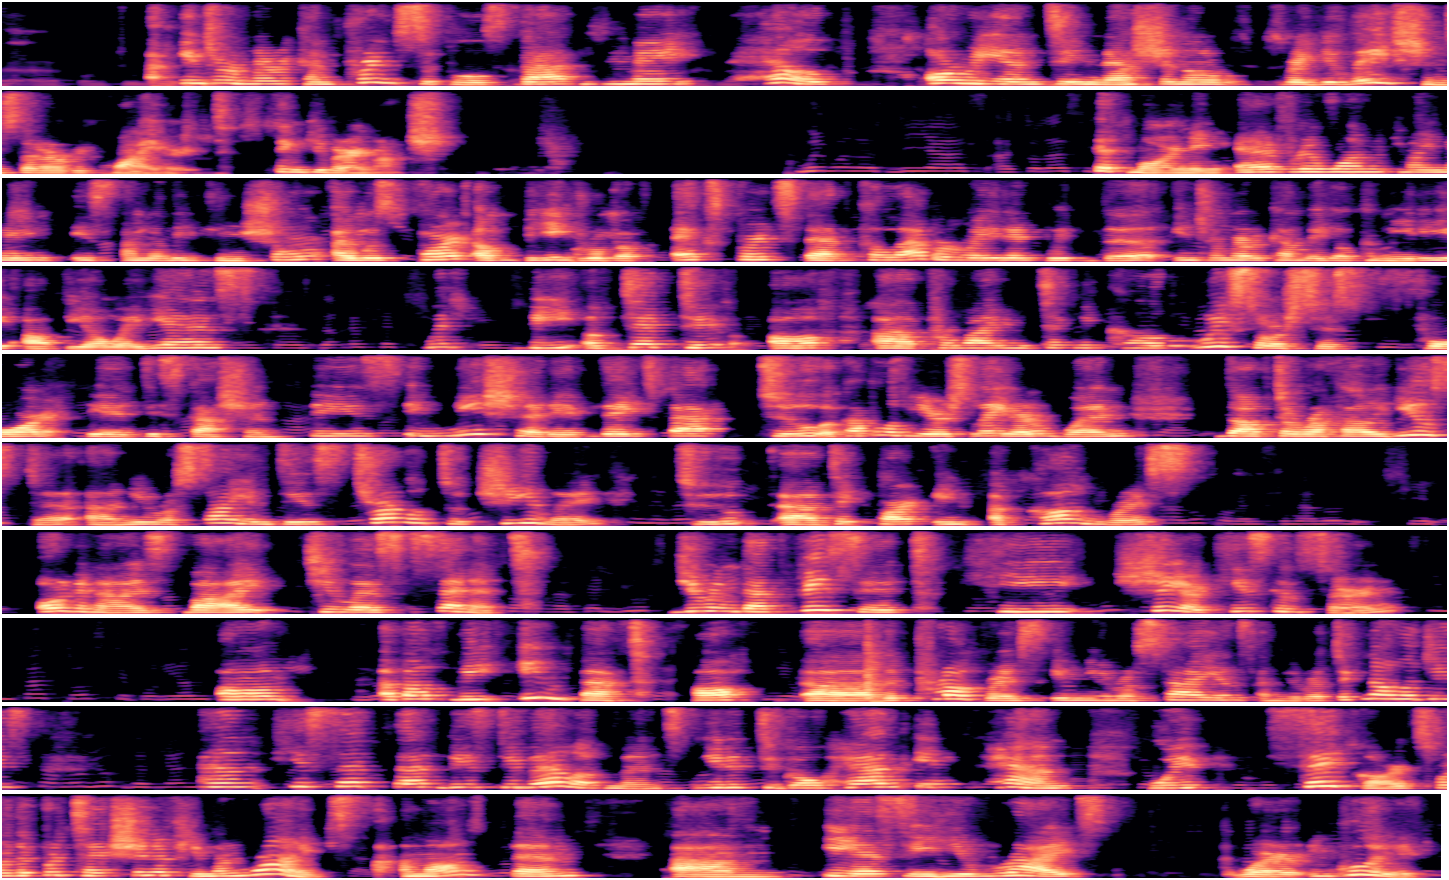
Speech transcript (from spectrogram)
inter-American principles that may help orienting national regulations that are required. Thank you very much. Good morning, everyone. My name is Amelie Pinchon. I was part of the group of experts that collaborated with the Inter-American Legal Committee of the OAS with the objective of uh, providing technical resources for the discussion. This initiative dates back to a couple of years later when Dr. Rafael Yuste, a neuroscientist, traveled to Chile to uh, take part in a congress organized by Chile's Senate. During that visit, he shared his concern um, about the impact of uh, the progress in neuroscience and neurotechnologies. And he said that these developments needed to go hand in hand with safeguards for the protection of human rights. Among them, um, rights were included.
